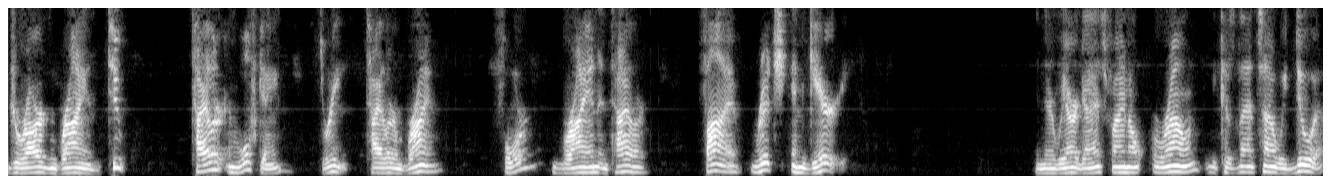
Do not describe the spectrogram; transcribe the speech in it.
Gerard and Brian, two. Tyler and Wolfgang, three. Tyler and Brian, four. Brian and Tyler, five. Rich and Gary. And there we are, guys. Final round, because that's how we do it.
